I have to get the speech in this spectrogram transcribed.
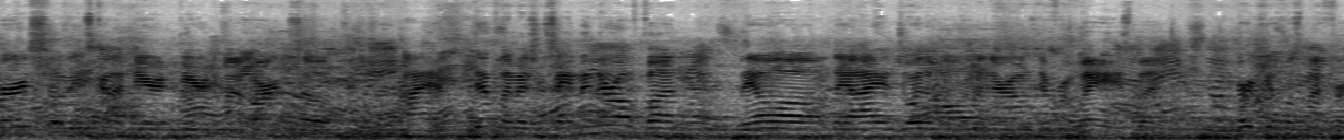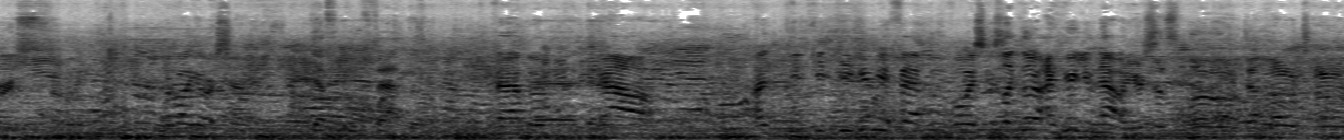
first, so he's kind of near and dear to my heart. So I definitely miss Mr. Satan. And they're all fun. They all, they, I enjoy them all in their own different ways. But Hercule was my first. So. What about yours, sir? definitely fat though. Fat Buu? Yeah. I, can, can you give me a Fat Buu voice? Because like, I hear you now, you're just low, that low tone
